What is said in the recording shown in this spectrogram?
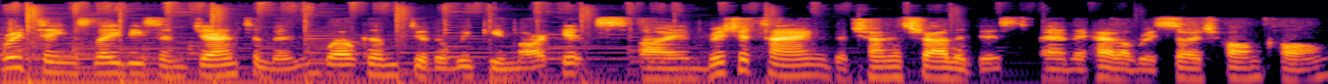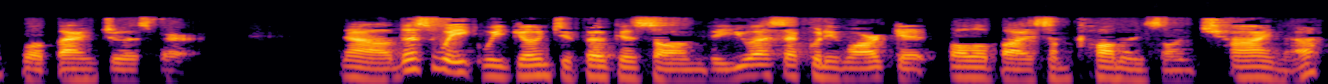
Greetings, ladies and gentlemen. Welcome to the Week in Markets. I'm Richard Tang, the China strategist and the head of research Hong Kong for Bank Julius Baer. Now, this week we're going to focus on the US equity market, followed by some comments on China.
